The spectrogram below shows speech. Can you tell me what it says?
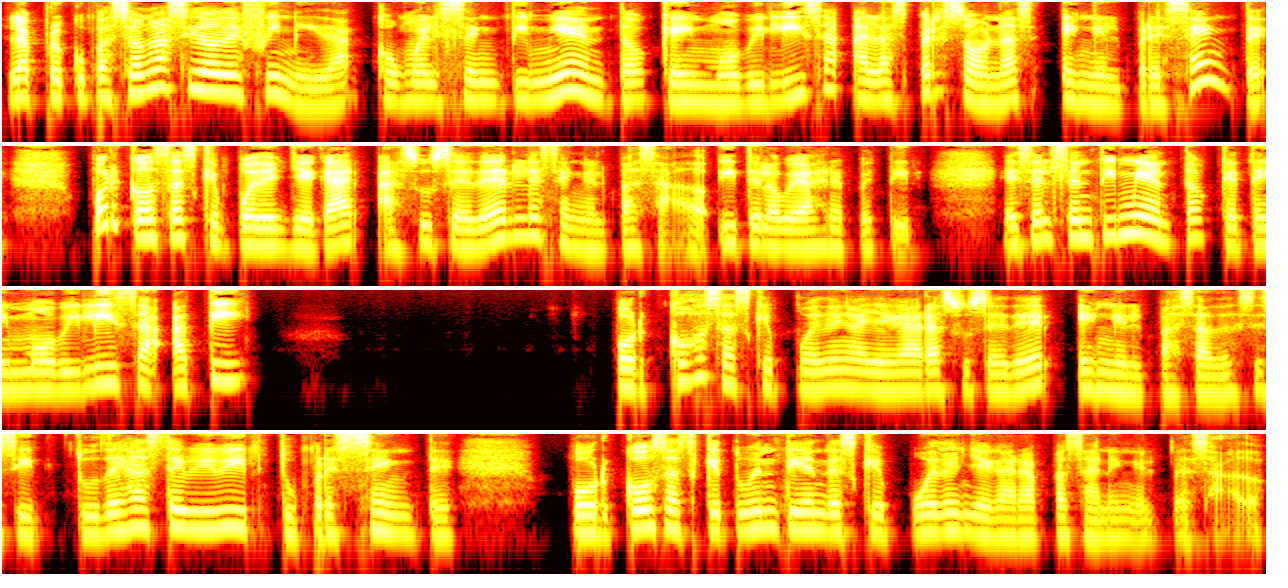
la preocupación ha sido definida como el sentimiento que inmoviliza a las personas en el presente por cosas que pueden llegar a sucederles en el pasado. Y te lo voy a repetir. Es el sentimiento que te inmoviliza a ti por cosas que pueden llegar a suceder en el pasado. Es decir, tú dejas de vivir tu presente por cosas que tú entiendes que pueden llegar a pasar en el pasado.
